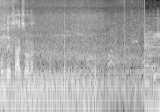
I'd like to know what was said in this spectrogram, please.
ಮುಂದೆ ಸಾಗಿಸೋಣ. ನೋಡಿ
